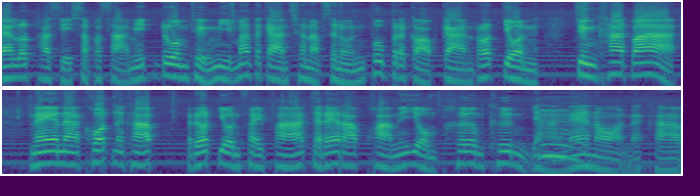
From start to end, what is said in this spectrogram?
และลดภาษีสรรพสามิตรวมถึงมีมาตรการสนับสนุนผู้ประกอบการรถยนต์ จึงคาดว่าในอนาคตนะครับ รถยนต์ไฟฟ้าจะได้รับความนิยมเพิ่มขึ้นอย่างแน่นอนนะครับ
